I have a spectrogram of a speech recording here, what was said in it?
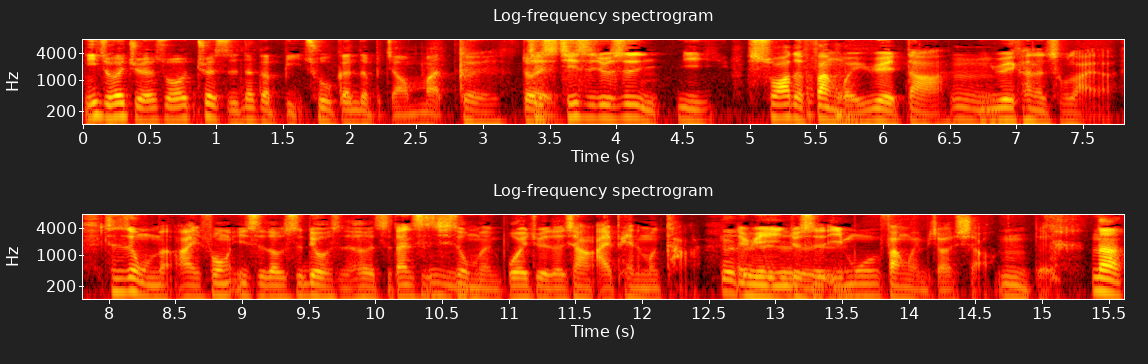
你只会觉得说确实那个笔触跟的比较慢。对，对其实其实就是你刷的范围越大，嗯你越看得出来了。甚至我们 iPhone 一直都是六十赫兹，但是其实我们不会觉得像 iPad 那么卡，那原因就是荧幕范围比较小。嗯，对。那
